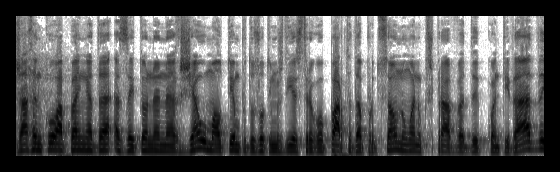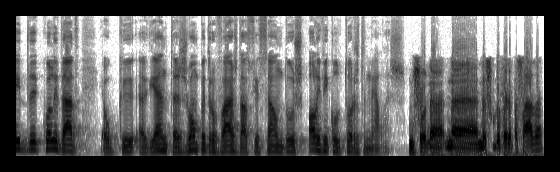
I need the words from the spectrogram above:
Já arrancou a apanha da azeitona na região. O mau tempo dos últimos dias estragou parte da produção num ano que se esperava de quantidade e de qualidade. É o que adianta João Pedro Vaz, da Associação dos Olivicultores de Nelas. Começou na, na, na segunda-feira passada.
